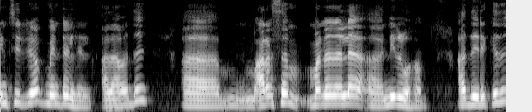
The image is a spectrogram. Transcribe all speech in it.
institute of mental health அதாவது அரச மனநல நிர்வாகம். அது இருக்குது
